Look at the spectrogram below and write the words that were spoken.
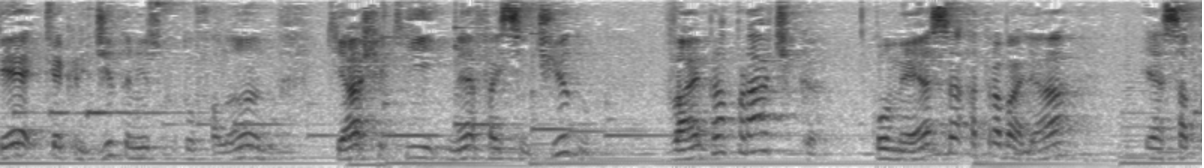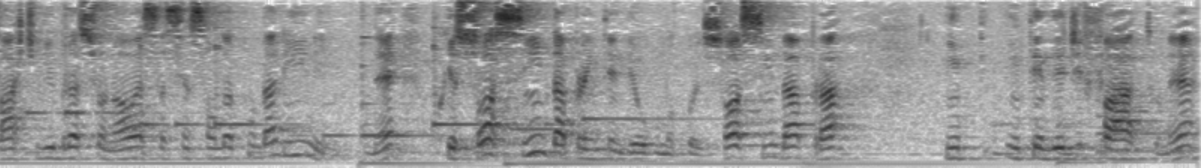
quer, que acredita nisso que eu estou falando, que acha que né, faz sentido, vai para a prática. Começa a trabalhar essa parte vibracional, essa ascensão da Kundalini, né? Porque só assim dá para entender alguma coisa, só assim dá para entender de fato, né?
